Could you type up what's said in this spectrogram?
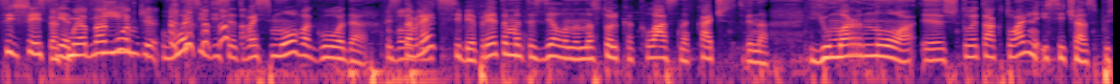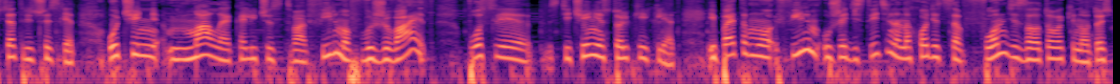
36 Так лет. мы одногодки. Фильм 88 года. Представляете себе? При этом это сделано настолько классно, качественно, юморно, э, что это актуально и сейчас, спустя 36 лет. Очень малое количество фильмов выживает после стечения стольких лет. И поэтому фильм уже действительно находится в фонде золотого кино. То есть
